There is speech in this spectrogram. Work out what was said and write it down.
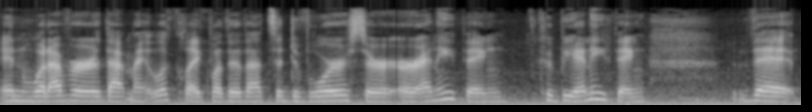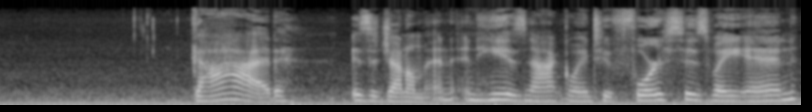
and whatever that might look like, whether that's a divorce or, or anything, could be anything, that God is a gentleman and he is not going to force his way in.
